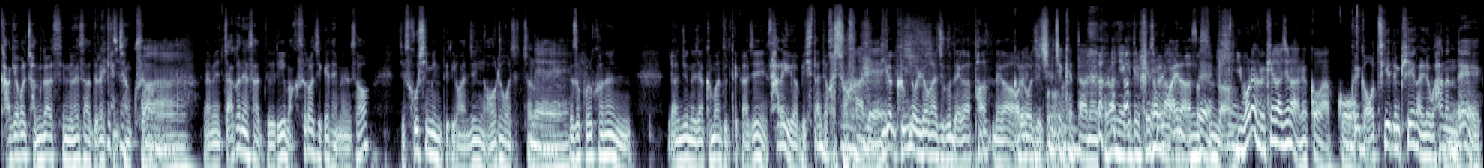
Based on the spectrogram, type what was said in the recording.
가격을 전가할 수 있는 회사들은 그쵸. 괜찮고요. 아. 그다음에 작은 회사들이 막 쓰러지게 되면서 이제 소시민들이 완전히 어려워졌죠. 네. 그래서 볼커는 연준 의장 그만둘 때까지 사례 위협이 시달려가지고 아, 네. 네가 금리 올려가지고 내가 파, 내가 어려워지고 실직했다는 그런 얘기들 계속 많이 나왔었습니다. 이번에 그렇게 가지는 않을 것 같고 그러니까 어떻게든 피해 가려고 하는데 네.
